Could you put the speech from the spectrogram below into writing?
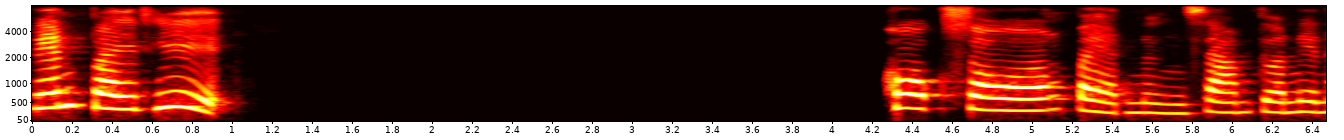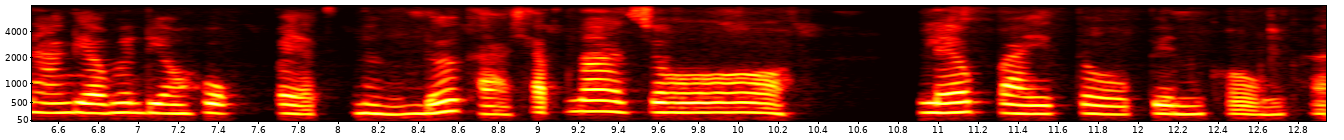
เน้นไปที่ หกสองแปดหนึ่งสามตัวเน้นหางเดียวเป็นเดียวหกแปดหนึ่งเด้อค่ะ แคปหน้าจอ แล้วไปต่อเป็นของใคร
